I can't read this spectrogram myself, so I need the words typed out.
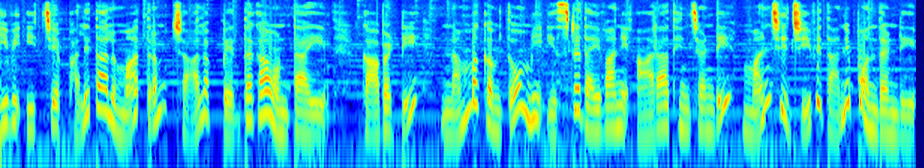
ఇవి ఇచ్చే ఫలితాలు మాత్రం చాలా పెద్దగా ఉంటాయి. కాబట్టి నమ్మకంతో మీ ఇష్ట దైవాన్ని ఆరాధించండి. మంచి జీవితాన్ని పొందండి.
